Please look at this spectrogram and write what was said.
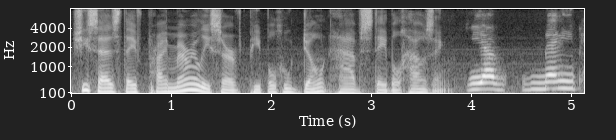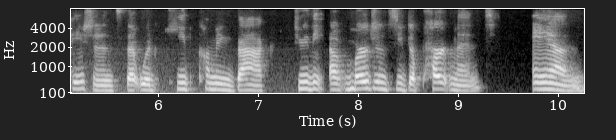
She says they've primarily served people who don't have stable housing. We have many patients that would keep coming back to the emergency department and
